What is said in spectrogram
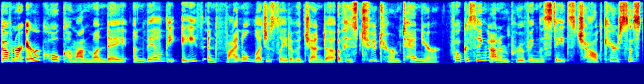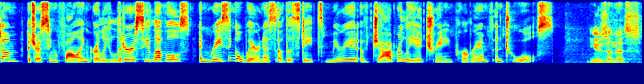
Governor Eric Holcomb on Monday unveiled the eighth and final legislative agenda of his two term tenure, focusing on improving the state's child care system, addressing falling early literacy levels, and raising awareness of the state's myriad of job related training programs and tools. Using this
